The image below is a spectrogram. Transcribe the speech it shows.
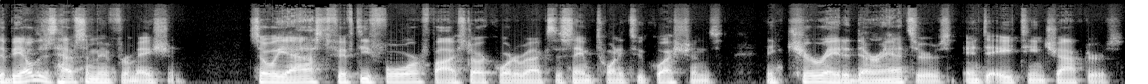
to be able to just have some information. So we asked 54 five star quarterbacks the same 22 questions and curated their answers into 18 chapters.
